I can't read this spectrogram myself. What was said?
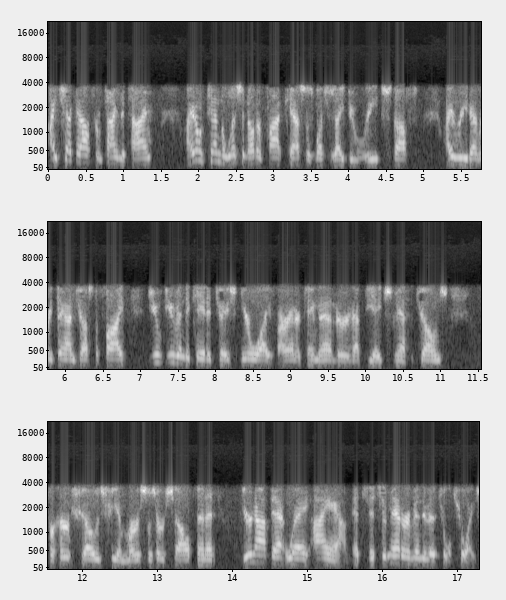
I check it out from time to time. I don't tend to listen to other podcasts as much as I do read stuff. I read everything on Justified. You, you've indicated, Jason, your wife, our entertainment editor at FDH, Samantha Jones, for her shows, she immerses herself in it. You're not that way. I am. It's it's a matter of individual choice.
